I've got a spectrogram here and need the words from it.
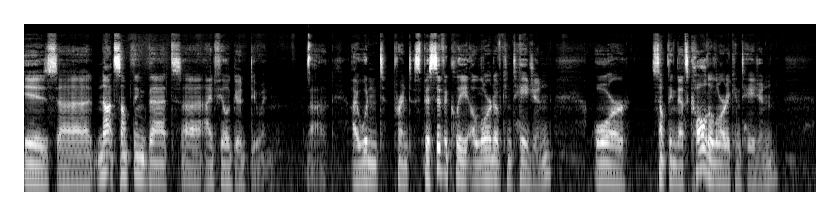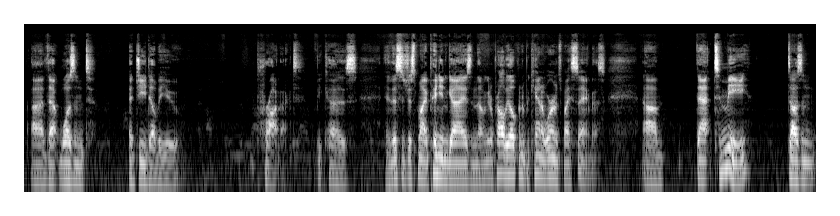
is uh, not something that uh, I'd feel good doing. Uh, I wouldn't print specifically a Lord of Contagion or something that's called a Lord of Contagion uh, that wasn't a GW product because, and this is just my opinion, guys, and I'm going to probably open up a can of worms by saying this. Um, that to me doesn't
